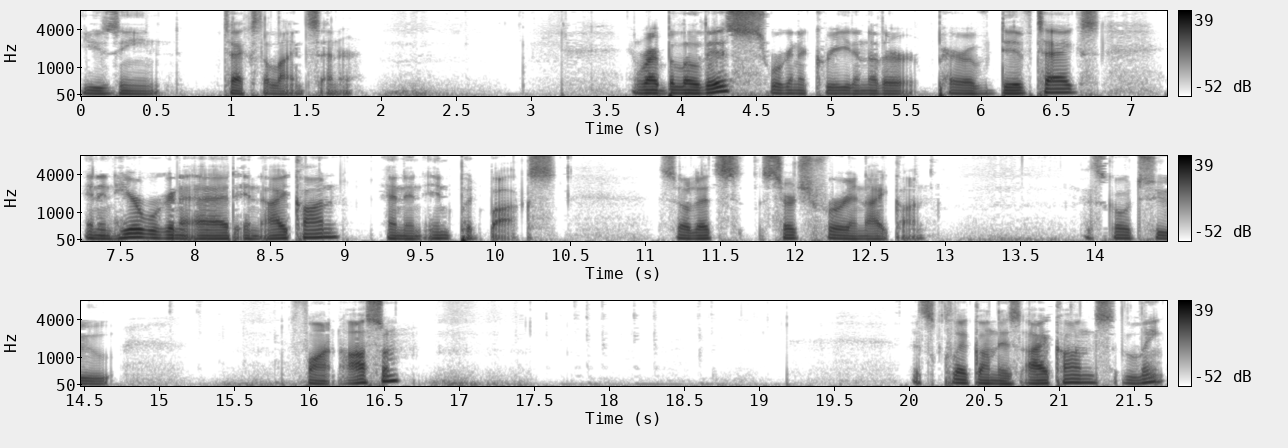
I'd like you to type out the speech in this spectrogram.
using text align center. And right below this, we're going to create another pair of div tags. And in here, we're going to add an icon and an input box. So let's search for an icon. Let's go to Font Awesome. Let's click on this icons link.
